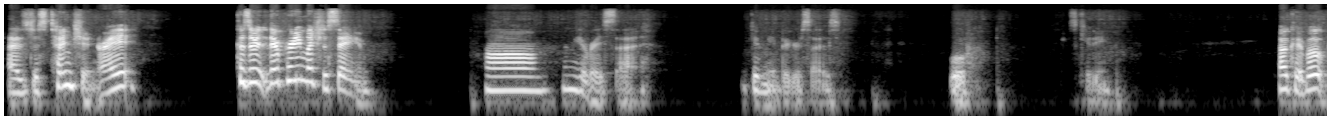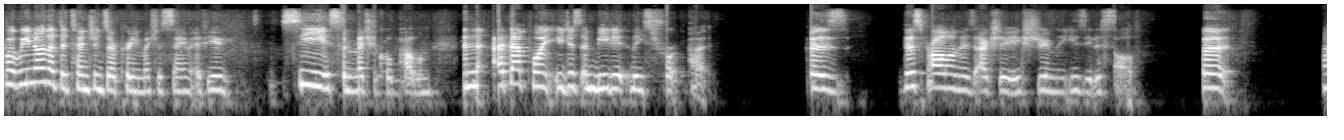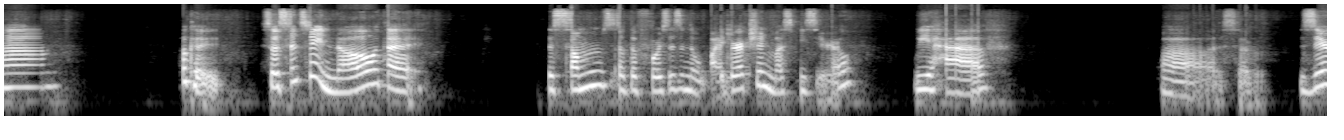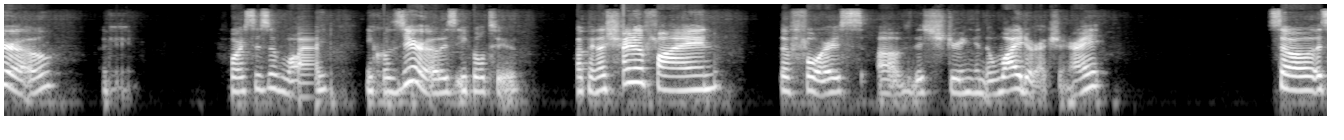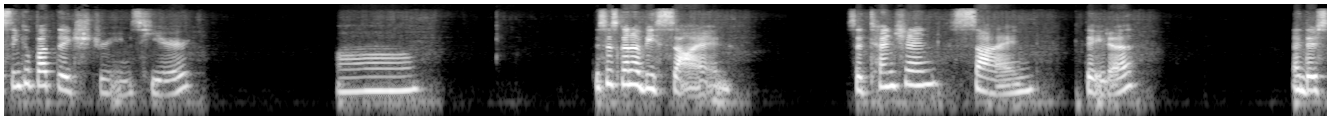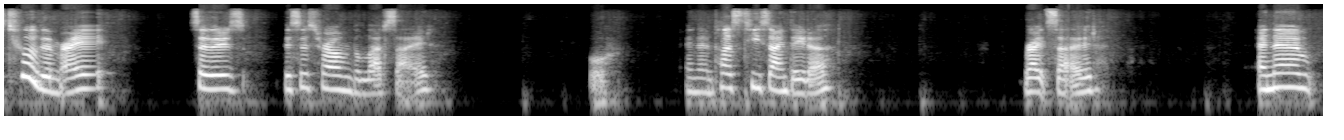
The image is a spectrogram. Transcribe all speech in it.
as just tension, right? Because they're they're pretty much the same. Um, let me erase that. Give me a bigger size. Oh, just kidding. Okay, but but we know that the tensions are pretty much the same if you see a symmetrical problem, and at that point you just immediately shortcut because this problem is actually extremely easy to solve. But um okay, so since we know that the sums of the forces in the y direction must be zero, we have uh so zero okay forces of y equals zero is equal to okay let's try to find the force of this string in the y direction right so let's think about the extremes here. Um, this is going to be sine. So tension, sine, theta. And there's two of them, right? So there's, this is from the left side. Oh. And then plus t sine theta, right side. And then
